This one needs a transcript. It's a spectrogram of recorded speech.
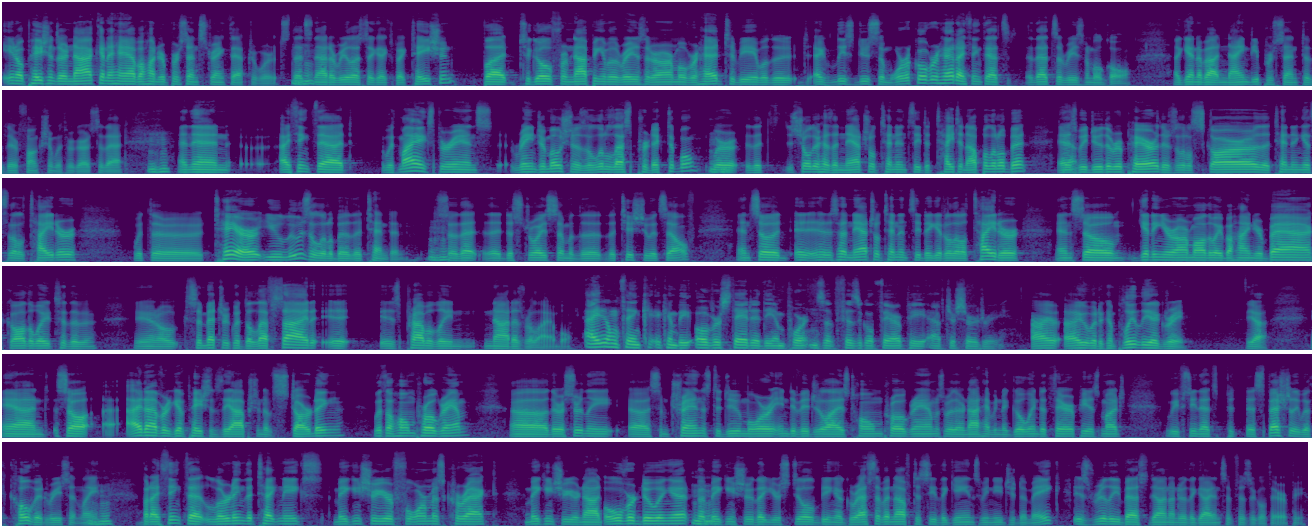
you know, patients are not going to have 100% strength afterwards. That's mm-hmm. not a realistic expectation. But to go from not being able to raise their arm overhead to be able to at least do some work overhead, I think that's that's a reasonable goal. Again, about 90% of their function with regards to that. Mm-hmm. And then I think that with my experience, range of motion is a little less predictable, mm-hmm. where the, the shoulder has a natural tendency to tighten up a little bit as Yep. we do the repair. There's a little scar, the tendon gets a little tighter. With the tear, you lose a little bit of the tendon, so that uh, destroys some of the, the tissue itself. And so it, it has a natural tendency to get a little tighter. And so getting your arm all the way behind your back, all the way to the, you know, symmetric with the left side, it is probably not as reliable. I don't think it can be overstated the importance of physical therapy after surgery. I, I would completely agree. Yeah. And so I never give patients the option of starting with a home program. Uh, there are certainly uh, some trends to do more individualized home programs where they're not having to go into therapy as much. We've seen that sp- especially with COVID recently. But I think that learning the techniques, making sure your form is correct, making sure you're not overdoing it, but making sure that you're still being aggressive enough to see the gains we need you to make is really best done under the guidance of physical therapy.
